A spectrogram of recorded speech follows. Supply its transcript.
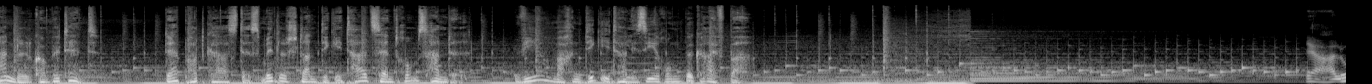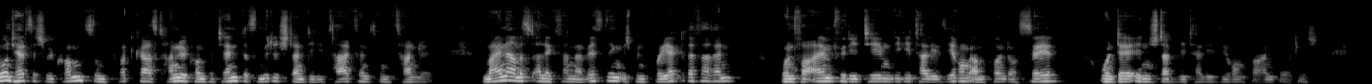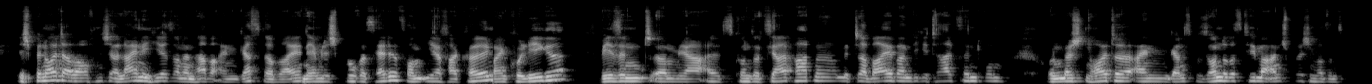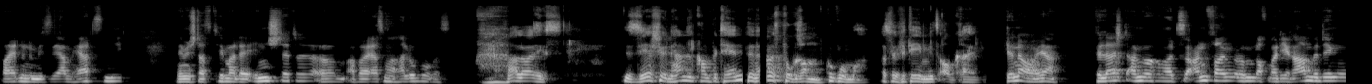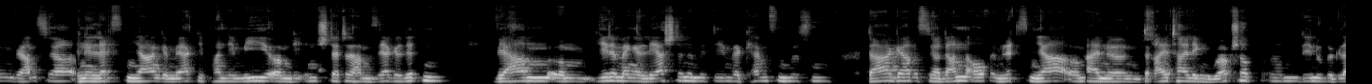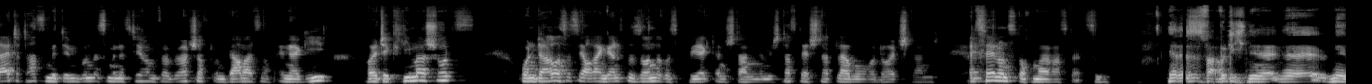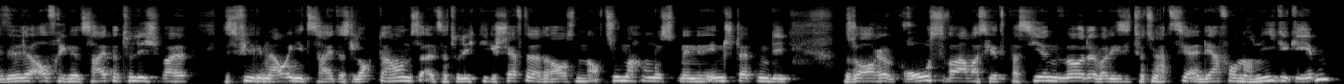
Handel kompetent. Der Podcast des Mittelstand Digitalzentrums Handel. Wir machen Digitalisierung begreifbar. Ja, hallo und herzlich willkommen zum Podcast Handel kompetent des Mittelstand Digitalzentrums Handel. Mein Name ist Alexander Westling, ich bin Projektreferent und vor allem für die Themen Digitalisierung am Point of Sale und der Innenstadtvitalisierung verantwortlich. Ich bin heute aber auch nicht alleine hier, sondern habe einen Gast dabei, nämlich Boris Hedde vom IFH Köln, mein Kollege. Wir sind ähm, ja als Konsortialpartner mit dabei beim Digitalzentrum und möchten heute ein ganz besonderes Thema ansprechen, was uns beiden nämlich sehr am Herzen liegt, nämlich das Thema der Innenstädte. Ähm, aber erstmal hallo Boris. Hallo Alex. Sehr schön, handelkompetent. Der Name ist Programm. Gucken wir mal, was wir für Themen jetzt auch greifen. Genau, ja. Vielleicht einfach mal zu Anfang ähm, nochmal die Rahmenbedingungen. Wir haben es ja in den letzten Jahren gemerkt, die Pandemie, ähm, die Innenstädte haben sehr gelitten. Wir haben ähm, jede Menge Leerstände, mit denen wir kämpfen müssen. Da gab es ja dann auch im letzten Jahr ähm, einen dreiteiligen Workshop, ähm, den du begleitet hast mit dem Bundesministerium für Wirtschaft und damals noch Energie, heute Klimaschutz. Und daraus ist ja auch ein ganz besonderes Projekt entstanden, nämlich das der Stadtlabore Deutschland. Erzähl uns doch mal was dazu. Ja, das war wirklich eine, eine, eine wilde, aufregende Zeit natürlich, weil es fiel genau in die Zeit des Lockdowns, als natürlich die Geschäfte da draußen auch zumachen mussten in den Innenstädten, die Sorge groß war, was jetzt passieren würde, weil die Situation hat es ja in der Form noch nie gegeben.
